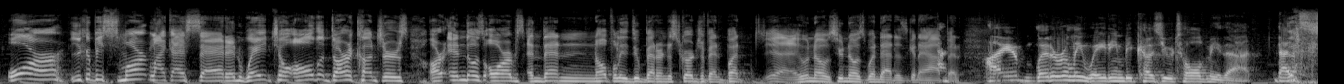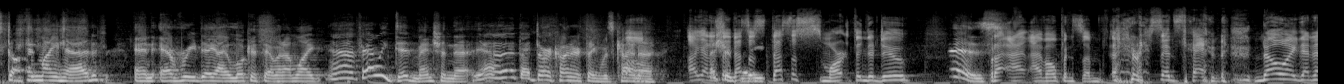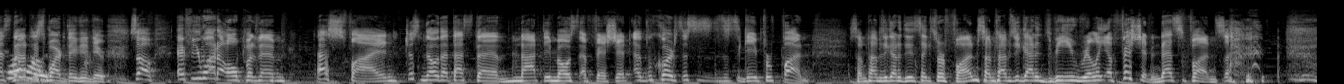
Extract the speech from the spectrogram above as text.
Or you could be smart, like I said, and wait till all the Dark Hunters are in those orbs and then hopefully do better in the Scourge event. But yeah, who knows? Who knows when that is going to happen? I am literally waiting because you told me that. That's stuck in my head, and every day I look at them and I'm like, "Yeah, Valley did mention that. Yeah, that, that Dark Hunter thing was kind of." Oh, I gotta say, that's a, that's a smart thing to do. is. But I, I- I've opened some since then, knowing that that's not the smart thing to do. So if you want to open them, that's fine. Just know that that's the not the most efficient. Of course, this is just a game for fun. Sometimes you got to do things for fun. Sometimes you got to be really efficient, and that's fun. So,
